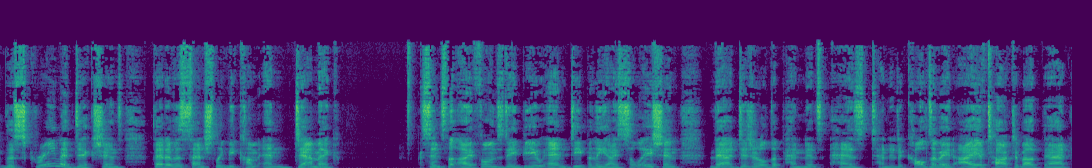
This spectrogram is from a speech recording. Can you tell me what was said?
the screen addictions that have essentially become endemic since the iPhone's debut and deepen the isolation that digital dependence has tended to cultivate. I have talked about that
